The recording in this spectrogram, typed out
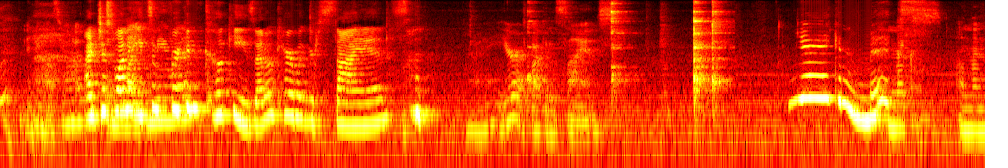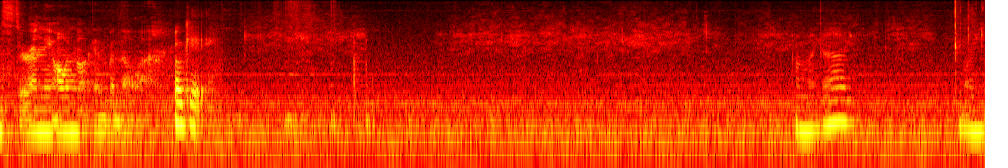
Anything else you wanna I just want to eat some me with? freaking cookies. I don't care about your science. You're a fucking science. Yay, I can mix. Mix and then stir in the almond milk and vanilla. Okay. Oh my god. One.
